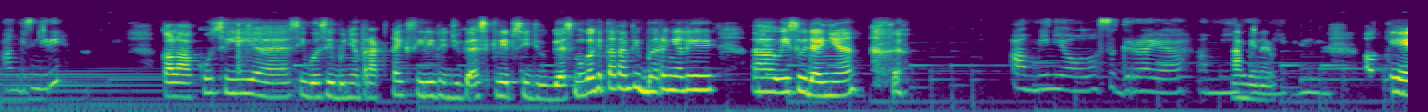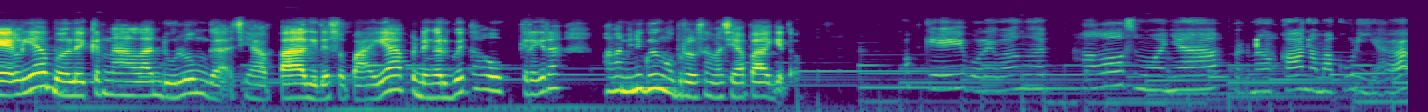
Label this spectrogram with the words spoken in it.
Anggi sendiri? Kalau aku sih ya sibuk-sibuknya praktek sih dan juga skripsi juga. Semoga kita nanti bareng ya Li uh, wisudanya. Amin ya Allah segera ya. Amin. Amin. amin. Oke, Lia boleh kenalan dulu nggak siapa gitu supaya pendengar gue tahu kira-kira malam ini gue ngobrol sama siapa gitu. Oke, boleh banget. Halo semuanya, perkenalkan nama aku Lia.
